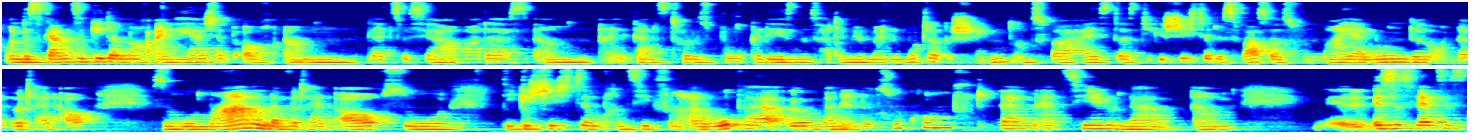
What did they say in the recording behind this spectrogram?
und das Ganze geht dann noch einher. Ich habe auch ähm, letztes Jahr war das ähm, ein ganz tolles Buch gelesen, das hatte mir meine Mutter geschenkt und zwar heißt das Die Geschichte des Wassers von Maya Lunde. Und da wird halt auch, ist ein Roman und da wird halt auch so die Geschichte im Prinzip von Europa irgendwann in der Zukunft ähm, erzählt. Und da ähm, ist es letztes,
